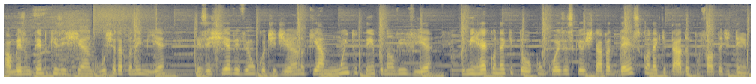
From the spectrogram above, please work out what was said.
Ao mesmo tempo que existia a angústia da pandemia, existia viver um cotidiano que há muito tempo não vivia e me reconectou com coisas que eu estava desconectada por falta de tempo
